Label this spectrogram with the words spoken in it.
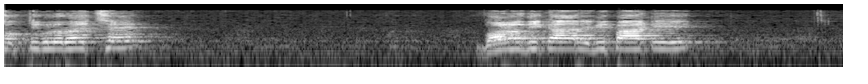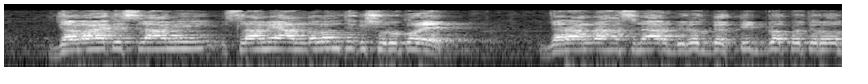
শক্তিগুলো রয়েছে গণ অধিকার এবি পার্টি, জামায়াত ইসলামী ইসলামী আন্দোলন থেকে শুরু করে যারা আমরা হাসিনার বিরুদ্ধে তীব্র প্রতিরোধ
